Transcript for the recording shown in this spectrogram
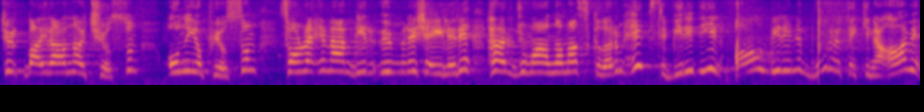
Türk bayrağını açıyorsun. Onu yapıyorsun. Sonra hemen bir ümre şeyleri her cuma namaz kılarım. Hepsi biri değil. Al birini vur ötekine abi.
